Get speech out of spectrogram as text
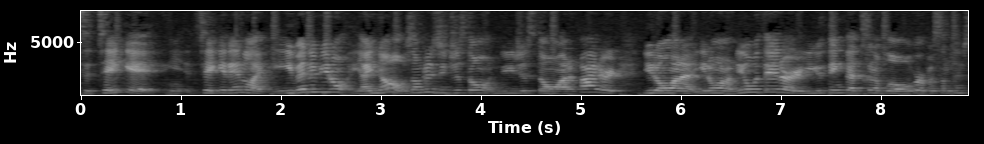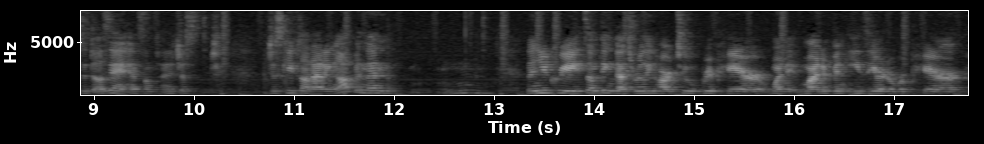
to take it, take it in. Like even if you don't, I know sometimes you just don't, you just don't want to fight or you don't want to, you don't want to deal with it or you think that's gonna blow over, but sometimes it doesn't, and sometimes it just, it just keeps on adding up, and then. Mm, then you create something that's really hard to repair when it might have been easier to repair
